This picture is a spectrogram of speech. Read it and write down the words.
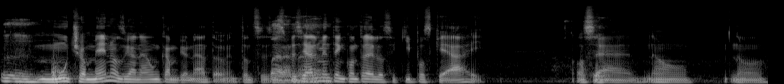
Mucho menos ganar un campeonato. Entonces, especialmente en contra de los equipos que hay. O sea, no, no.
